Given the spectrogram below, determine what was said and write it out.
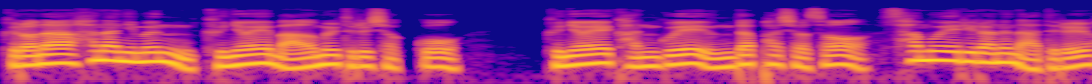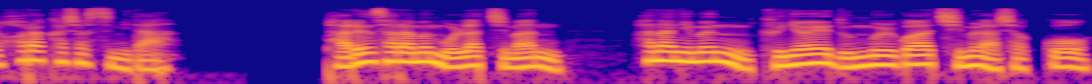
그러나 하나님은 그녀의 마음을 들으셨고 그녀의 간구에 응답하셔서 사무엘이라는 아들을 허락하셨습니다. 다른 사람은 몰랐지만 하나님은 그녀의 눈물과 짐을 아셨고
